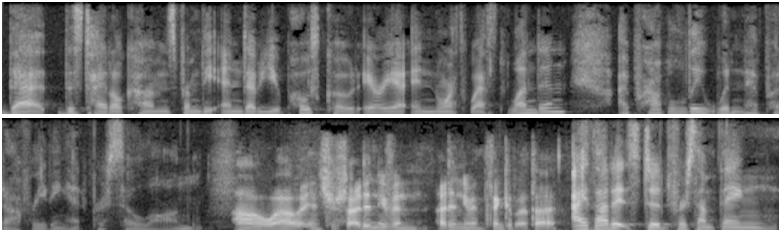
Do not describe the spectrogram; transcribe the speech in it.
that this title comes from the NW postcode area in northwest London, I probably wouldn't have put off reading it for so long. Oh wow, interesting. I didn't even I didn't even think about that. I thought it stood for something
